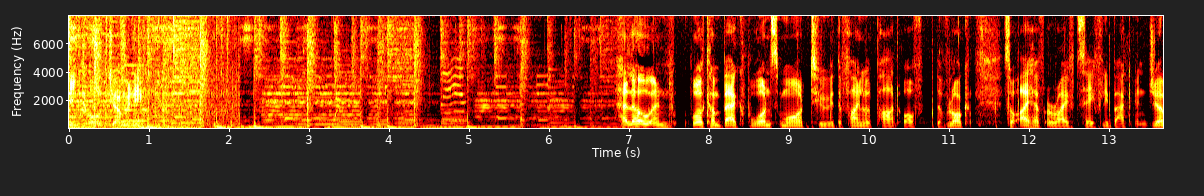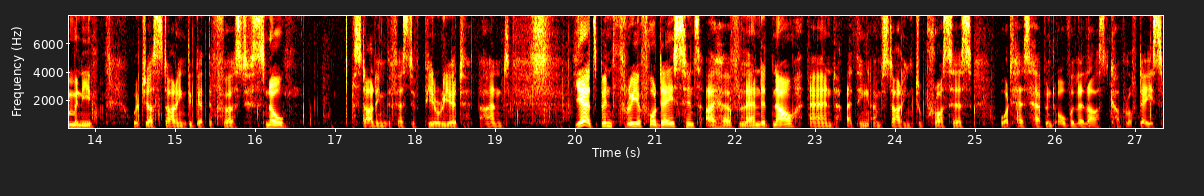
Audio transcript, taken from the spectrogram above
Cold Germany. Hello and welcome back once more to the final part of the vlog. So I have arrived safely back in Germany. We're just starting to get the first snow, starting the festive period and yeah, it's been three or four days since I have landed now and I think I'm starting to process what has happened over the last couple of days.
